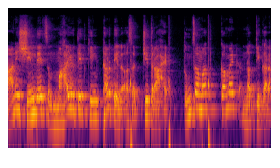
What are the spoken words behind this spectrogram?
आणि शिंदेच महायुतीत किंग ठरतील असं चित्र आहे. तुमचं मत कमेंट नक्की करा.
